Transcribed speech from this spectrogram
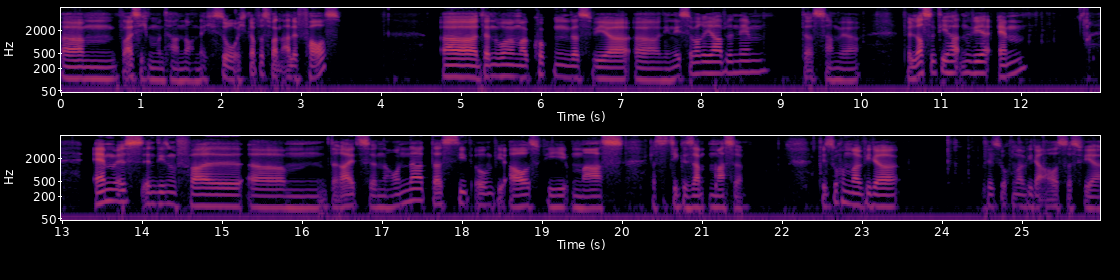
Ähm, weiß ich momentan noch nicht. So, ich glaube, das waren alle Vs. Äh, dann wollen wir mal gucken, dass wir äh, die nächste Variable nehmen. Das haben wir. Velocity hatten wir, m. M ist in diesem Fall ähm, 1300. Das sieht irgendwie aus wie Maß. Das ist die Gesamtmasse. Wir suchen mal wieder, wir suchen mal wieder aus, dass wir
